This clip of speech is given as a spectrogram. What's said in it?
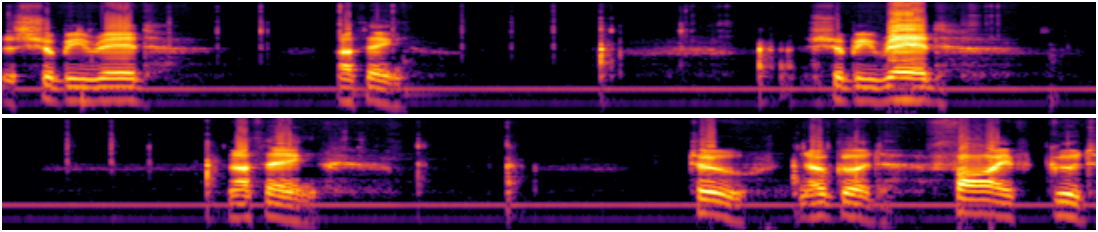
This should be red nothing should be red nothing. Two no good. Five good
